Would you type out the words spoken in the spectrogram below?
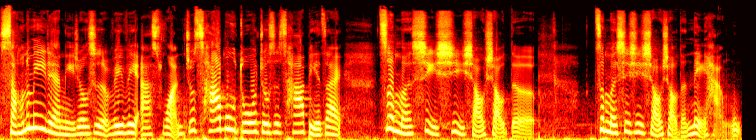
少那么一点，你就是 VVS one。就差不多，就是差别在这么细细小小的、这么细细小小的内含物。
